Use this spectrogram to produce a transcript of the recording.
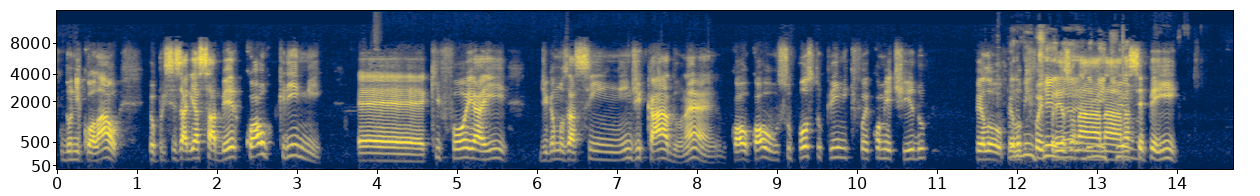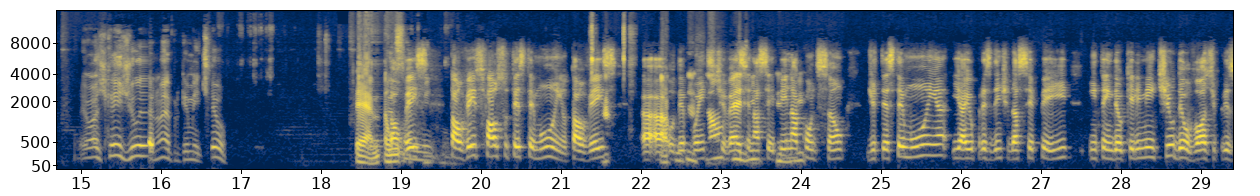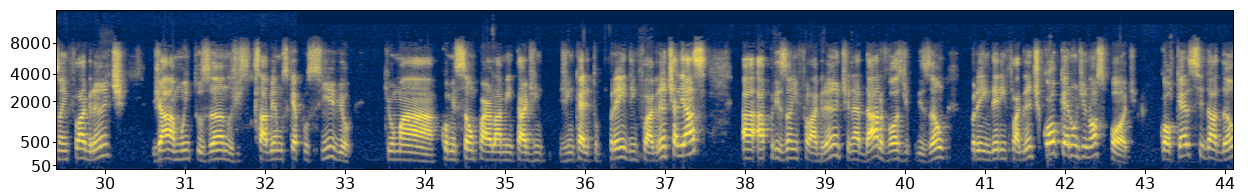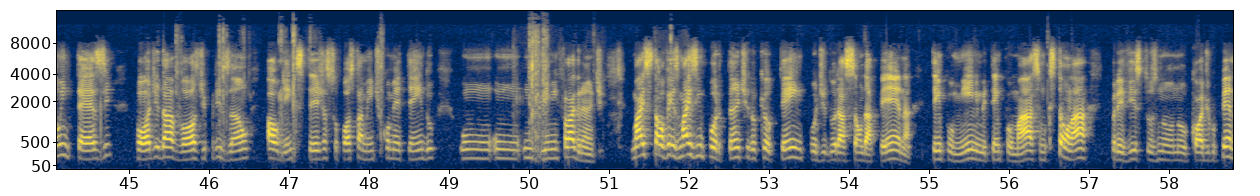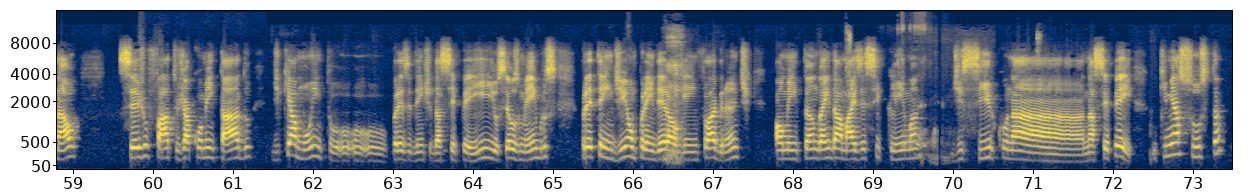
do Nicolau, eu precisaria saber qual crime é, que foi aí, digamos assim, indicado, né? Qual, qual o suposto crime que foi cometido pelo, pelo que foi preso né? na, na, na, CPI. Eu acho que é injúria, não é? Porque mentiu. É, então, talvez, talvez falso testemunho, talvez a, a, o depoente estivesse é na CPI na condição de testemunha, e aí o presidente da CPI entendeu que ele mentiu, deu voz de prisão em flagrante. Já há muitos anos sabemos que é possível que uma comissão parlamentar de, de inquérito prenda em flagrante. Aliás, a, a, prisão em flagrante, né, dar voz de prisão, prender em flagrante, qualquer um de nós pode. Qualquer cidadão, em tese, pode dar voz de prisão a alguém que esteja supostamente cometendo um, um, um, crime em flagrante. Mas talvez mais importante do que o tempo de duração da pena, tempo mínimo e tempo máximo, que estão lá previstos no, no Código Penal, seja o fato já comentado de que há muito o, o, presidente da CPI e os seus membros pretendiam prender alguém em flagrante, aumentando ainda mais esse clima de circo na, na CPI. O que me assusta,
